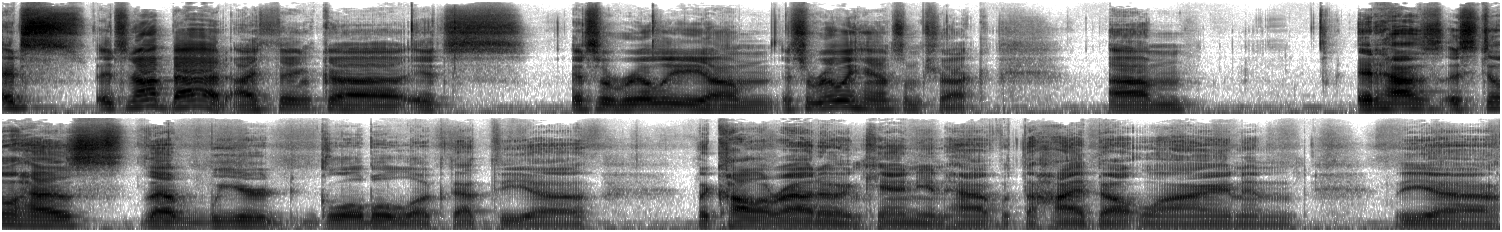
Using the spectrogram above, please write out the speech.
it's it's not bad. I think uh, it's it's a really um, it's a really handsome truck. Um, it has it still has that weird global look that the uh, the Colorado and Canyon have with the high belt line and the uh,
